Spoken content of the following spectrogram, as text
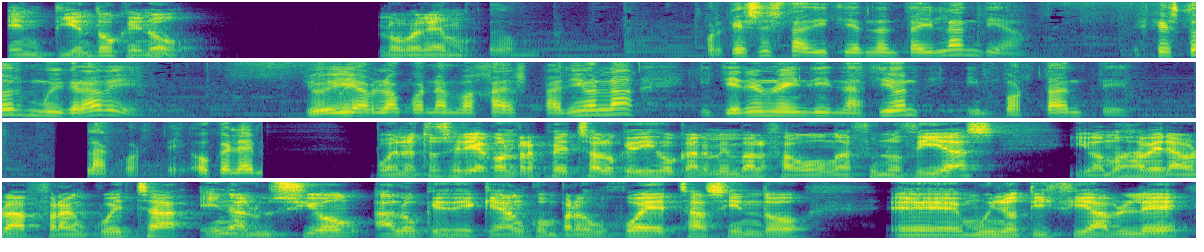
Entiendo que no. Lo veremos. ¿Por qué se está diciendo en Tailandia? Es que esto es muy grave. Yo he hablado con la embajada española y tienen una indignación importante la corte. O que la bueno, esto sería con respecto a lo que dijo Carmen Balfagón hace unos días. Y vamos a ver ahora Frank Cuesta en alusión a lo que de que han comprado un juez está siendo eh, muy noticiable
